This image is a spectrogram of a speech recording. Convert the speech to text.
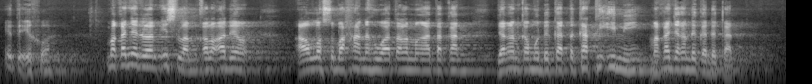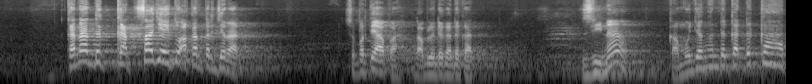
Itu ikhwah. Makanya dalam Islam kalau ada Allah Subhanahu wa taala mengatakan jangan kamu dekat-dekati ini, maka jangan dekat-dekat. Karena dekat saja itu akan terjerat. Seperti apa? Gak boleh dekat-dekat. Zina, kamu jangan dekat-dekat.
